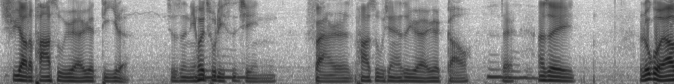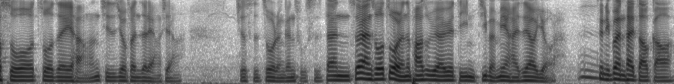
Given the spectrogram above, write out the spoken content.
需要的趴数越来越低了，就是你会处理事情，反而趴数现在是越来越高。对嗯对那所以，如果要说做这一行，其实就分这两项，就是做人跟处事。但虽然说做人的趴数越来越低，你基本面还是要有了，嗯就你不能太糟糕啊。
